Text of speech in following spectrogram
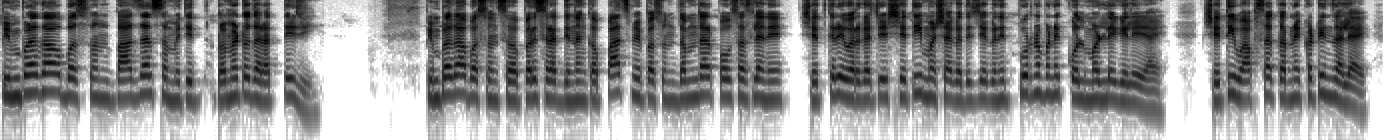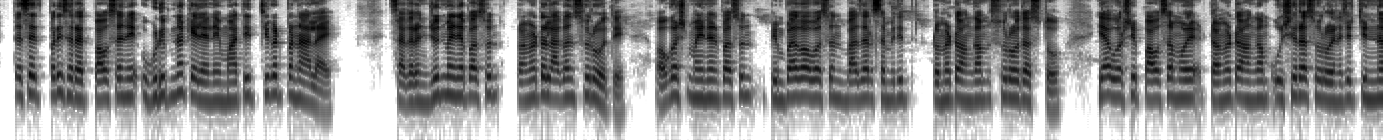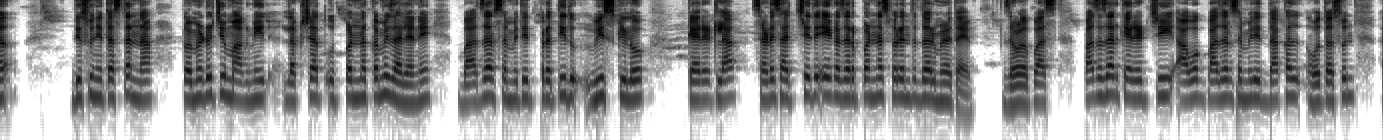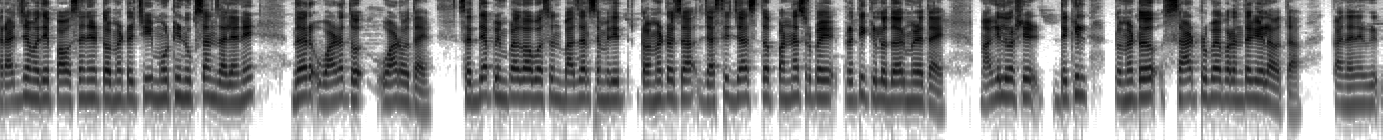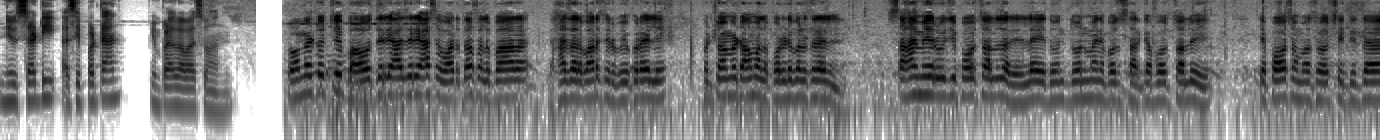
पिंपळगाव बसवंत बाजार समितीत टोमॅटो दरात तेजी. पिंपळगाव बसवंतसह परिसरात दिनांक पाच मे पासून दमदार पाऊस असल्याने शेतकरी वर्गाचे शेती मशागतीचे गणित पूर्णपणे कोलमडले गेले आहे. शेती वापसा करणे कठीण झाले आहे. तसेच परिसरात पावसाने उघडीप न केल्याने मातीत चिकटपणा आला आहे. साधारण जून महिन्यापासून टोमॅटो लागण सुरू होते. ऑगस्ट महिन्यापासून पिंपळगाव बसवंत बाजार समितीत टोमॅटो हंगाम सुरू होत असतो. यावर्षी पावसामुळे टोमॅटो हंगाम उशिरा सुरू होण्याचे चिन्ह दिसून येत असताना टोमॅटोची मागणी लक्षात उत्पन्न कमी झाल्याने बाजार समितीत प्रति वीस किलो कॅरेटला साडेसातशे ते एक हजार पन्नासपर्यंत दर मिळत आहे. जवळपास पाच हजार कॅरेटची आवक बाजार समितीत दाखल होत असून राज्यामध्ये पावसाने टोमॅटोची मोठी नुकसान झाल्याने दर वाढत हो वाढ होत आहे. सध्या पिंपळगावपासून बाजार समितीत टोमॅटोचा जास्तीत जास्त पन्नास रुपये प्रति किलो दर मिळत आहे. मागील वर्षी देखील टोमॅटो साठ रुपयापर्यंत गेला होता. कांदा न्यूजसाठी असे पठाण पिंपळगावासोहन टोमॅटोचे भाव जरी आज जरी असं वाटत असेल बारा हजार बाराशे रुपये राहिले पण टोमॅटो आम्हाला परवडेबलच राहिले नाही. सहा मे रोजी पाऊस चालू झालेला आहे. दोन दोन महिन्यापासून सारखा पाऊस चालू आहे. त्या पावसामुळे सगळं शेतीचा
